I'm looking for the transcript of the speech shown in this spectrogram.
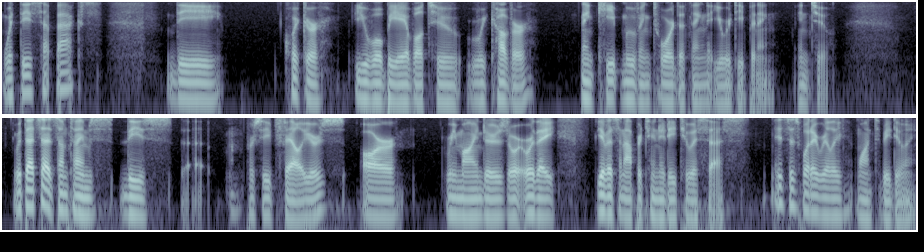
with these setbacks, the quicker you will be able to recover and keep moving toward the thing that you were deepening into. With that said, sometimes these uh, perceived failures are reminders or, or they give us an opportunity to assess is this what I really want to be doing?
